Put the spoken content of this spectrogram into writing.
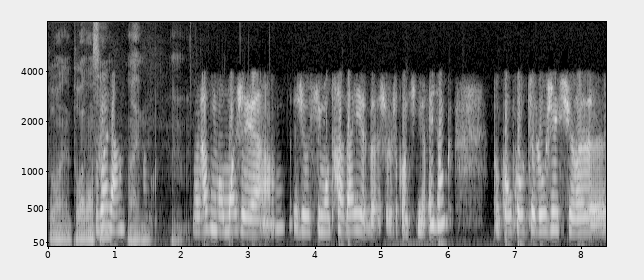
pour, pour avancer? Voilà. Ouais. Voilà, moi, moi, j'ai euh, j'ai aussi mon travail, euh, bah, je, je continuerai donc. Donc on compte loger sur euh,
